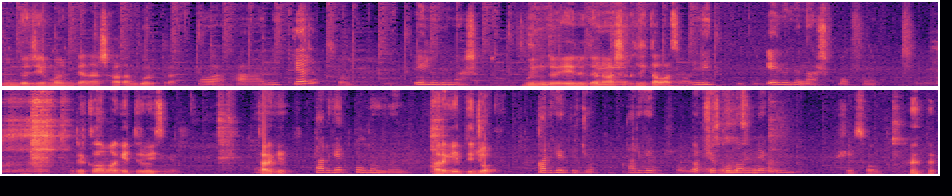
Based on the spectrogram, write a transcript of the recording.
күндө жыйырма миңден ашык адам көрүп турат. Ооба а литтер элүүдөн ашык. Күндө элүүдөн Э, ашык лит аласың лит элүүдөн ашык болсо. Реклама кетирбейсиңер. Таргет. таргет колдонбойм. Таргети жок. Таргети жок. Таргет вообще колдоно элекмин вообще сонун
